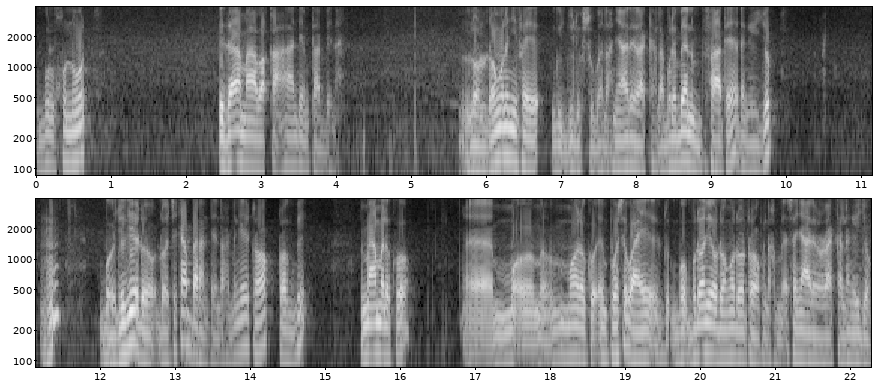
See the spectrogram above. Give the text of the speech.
bul xunuut ida ma waqaa dem tàbbi na loolu dong la ñuy fay jullik suba ndax ñaari rakka la bu la benn faatee da ngay jóg hmm? boo jógee doo doo ci kàbbarante ndax bi ngay toog toog bi imaama la ko euh, moo moo la ko imposé waaye bu doon yow doo nga doo toog ndax sa ñaareelu ràkkal da ngay jóg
